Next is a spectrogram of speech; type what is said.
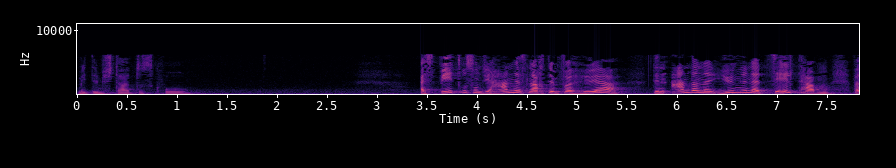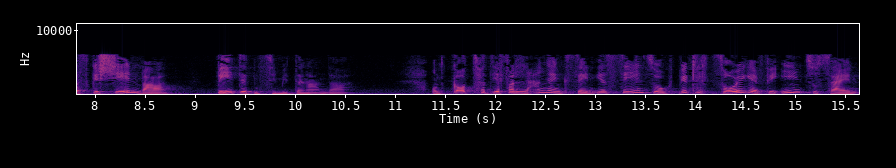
mit dem Status quo? Als Petrus und Johannes nach dem Verhör den anderen Jüngern erzählt haben, was geschehen war, beteten sie miteinander. Und Gott hat ihr Verlangen gesehen, ihr Sehnsucht, wirklich Zeuge für ihn zu sein,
